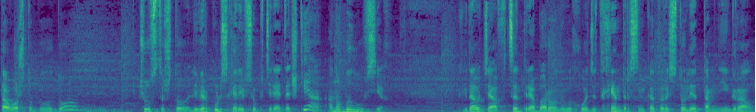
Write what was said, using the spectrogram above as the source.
того, что было до, чувство, что Ливерпуль, скорее всего, потеряет очки, оно было у всех. Когда у тебя в центре обороны выходит Хендерсон, который сто лет там не играл,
